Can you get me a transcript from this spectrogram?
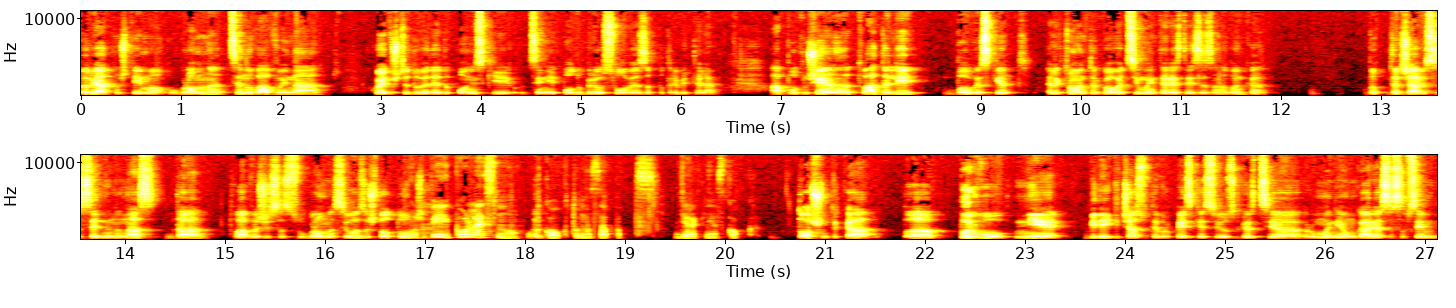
вероятно ще има огромна ценова война, което ще доведе до по-низки цени, по-добри условия за потребителя. А по отношение на това дали българският електронен търговец има интерес да излезе навънка, в държави съседни на нас, да, това въжи с огромна сила, защото... Може би е и по-лесно, отколкото на Запад директния скок. Точно така. Първо, ние, бидейки част от Европейския съюз, Гърция, Румъния, Унгария са съвсем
